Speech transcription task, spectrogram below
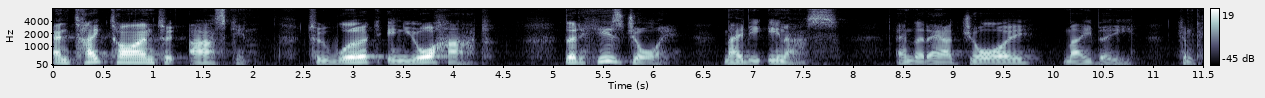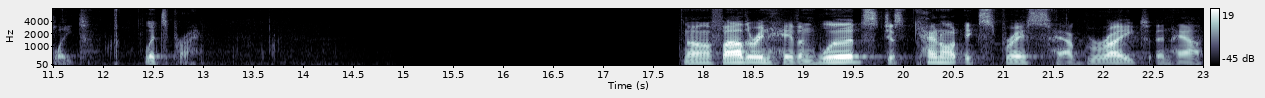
And take time to ask Him to work in your heart that His joy may be in us and that our joy may be complete. Let's pray. Oh, Father in heaven, words just cannot express how great and how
